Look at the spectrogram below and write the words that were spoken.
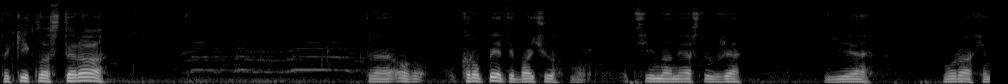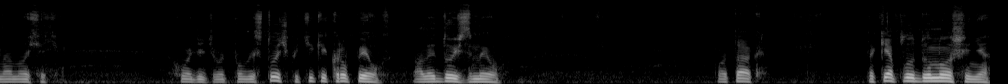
Такі кластера. Треба кропити, бачу, ці нанесли вже є. Мурахи наносять. Ходять от по листочку, тільки кропив, але дощ змив. Отак. Таке плодоношення.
